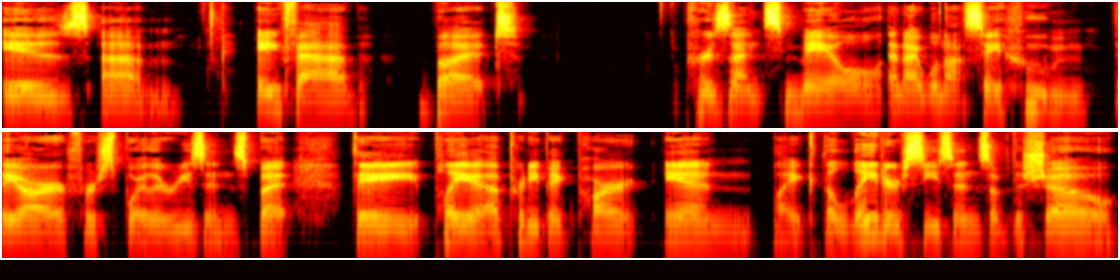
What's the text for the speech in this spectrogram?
is um AFAB, but presents male, and I will not say whom they are for spoiler reasons, but they play a pretty big part in like the later seasons of the show,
